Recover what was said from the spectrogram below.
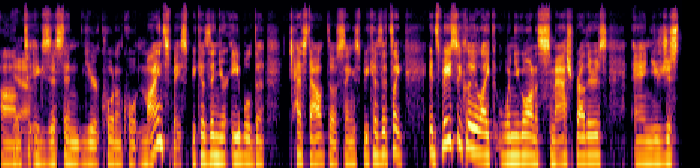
um, Yeah. to exist in your quote unquote mind space because then you're able to test out those things because it's like it's basically like when you go on a Smash Brothers and you just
